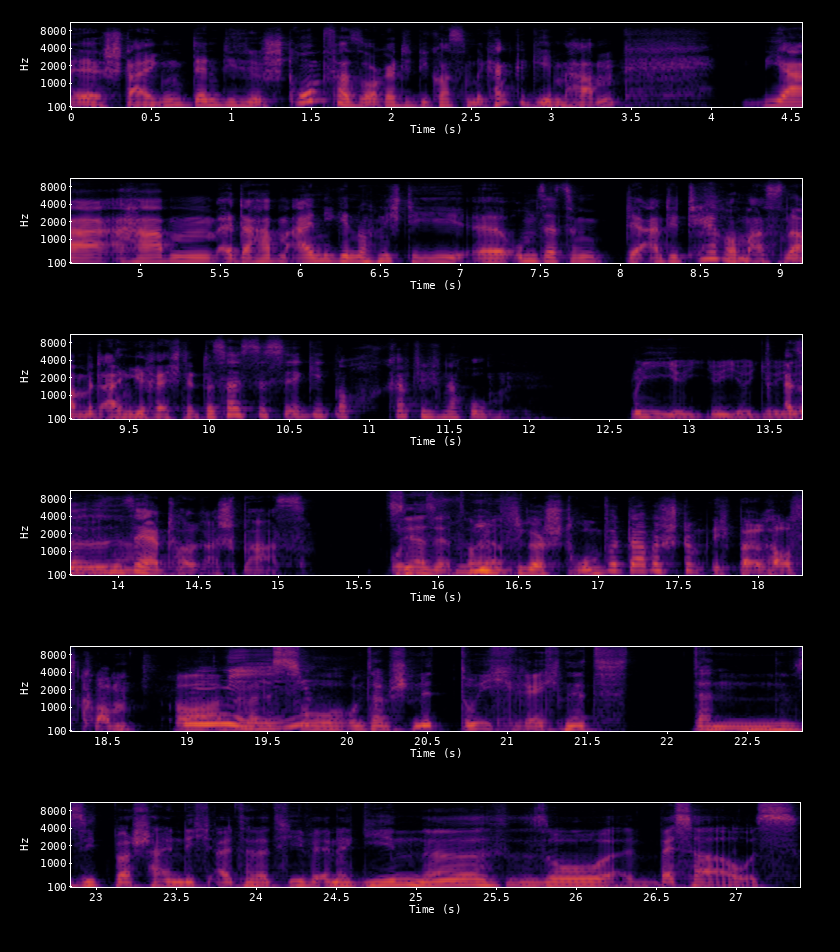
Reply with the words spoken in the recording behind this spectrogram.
äh, steigen, denn diese Stromversorger, die die Kosten bekannt gegeben haben, ja, haben, äh, da haben einige noch nicht die äh, Umsetzung der Antiterrormaßnahmen mit eingerechnet. Das heißt, es geht noch kräftig nach oben. Also es ist ein sehr teurer Spaß. Sehr, sehr teuer. Günstiger Strom wird da bestimmt nicht bei rauskommen. Oh, wenn Nee. man das so unterm Schnitt durchrechnet, dann sieht wahrscheinlich alternative Energien ne, so besser aus.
